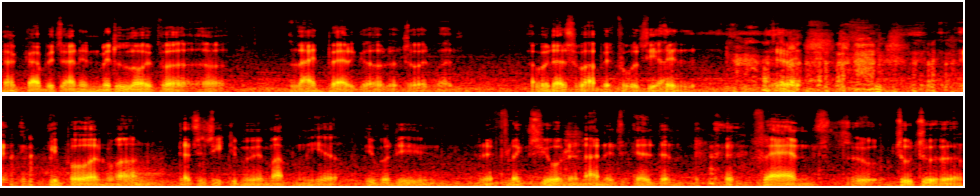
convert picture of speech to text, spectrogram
Da gab es einen Mittelläufer, äh, Leitberger oder so etwas. Aber das war bevor Sie äh, geboren waren, dass Sie sich die Mühe machten, hier über die Reflexionen eines Elternfans zu, zuzuhören.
